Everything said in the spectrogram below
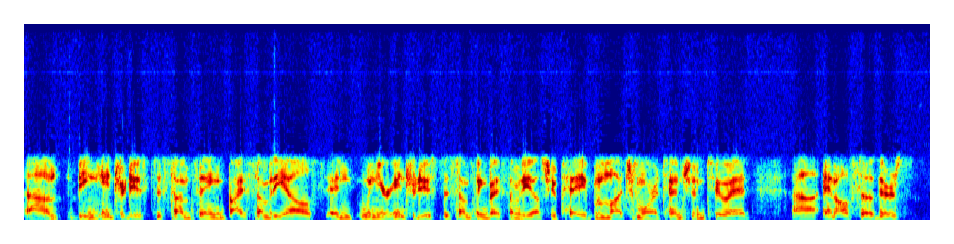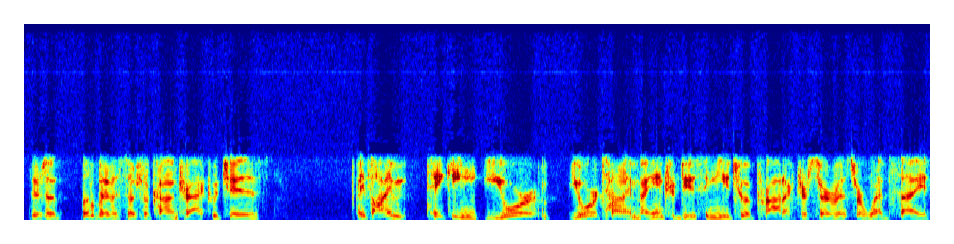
Um, being introduced to something by somebody else, and when you're introduced to something by somebody else, you pay much more attention to it. Uh, and also, there's there's a little bit of a social contract, which is if I'm taking your your time by introducing you to a product or service or website,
